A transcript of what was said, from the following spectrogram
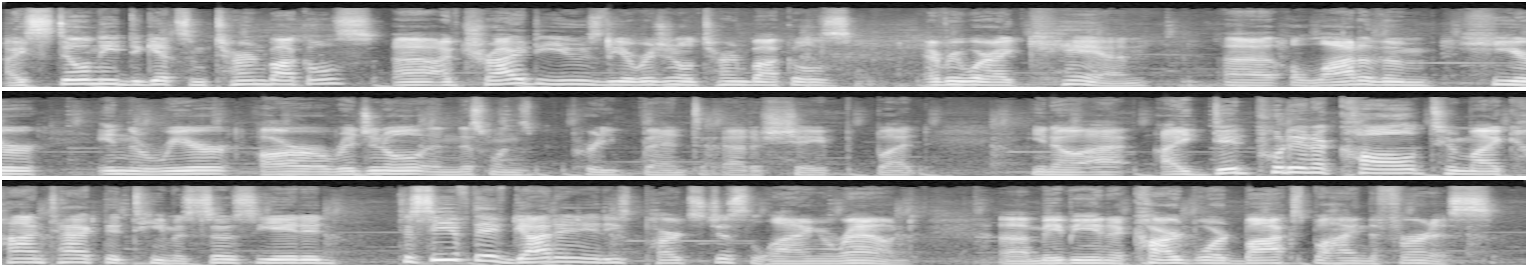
I still need to get some turnbuckles. Uh, I've tried to use the original turnbuckles everywhere I can. Uh, a lot of them here in the rear are original, and this one's pretty bent out of shape, but you know, I, I did put in a call to my contact at Team Associated to see if they've got any of these parts just lying around. Uh, maybe in a cardboard box behind the furnace.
